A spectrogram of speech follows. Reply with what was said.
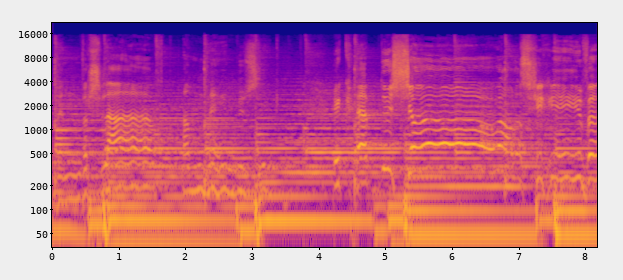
ben verslaafd aan mijn muziek. Ik heb de show alles gegeven,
